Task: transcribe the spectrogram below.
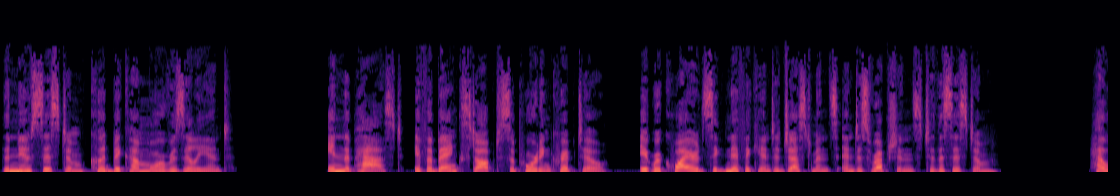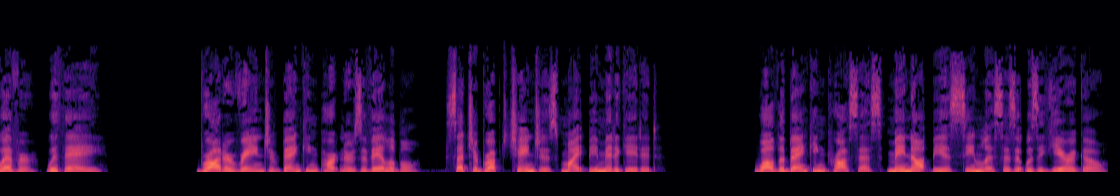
the new system could become more resilient. In the past, if a bank stopped supporting crypto, it required significant adjustments and disruptions to the system. However, with a broader range of banking partners available, such abrupt changes might be mitigated. While the banking process may not be as seamless as it was a year ago,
